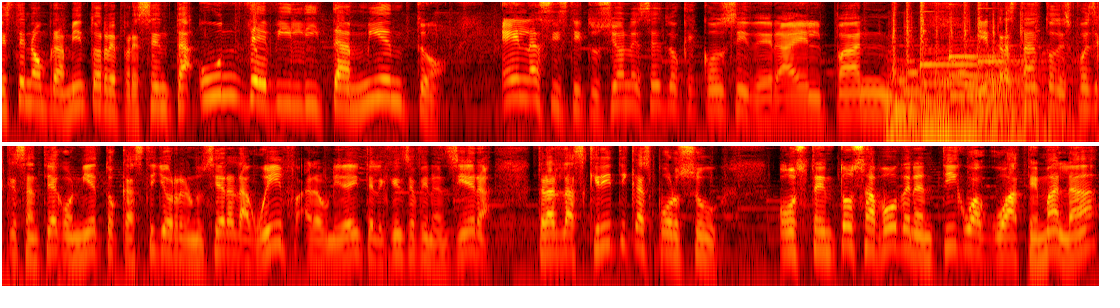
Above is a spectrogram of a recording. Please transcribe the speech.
este nombramiento representa un debilitamiento en las instituciones es lo que considera el PAN. Mientras tanto, después de que Santiago Nieto Castillo renunciara a la UIF, a la Unidad de Inteligencia Financiera, tras las críticas por su ostentosa boda en Antigua Guatemala,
